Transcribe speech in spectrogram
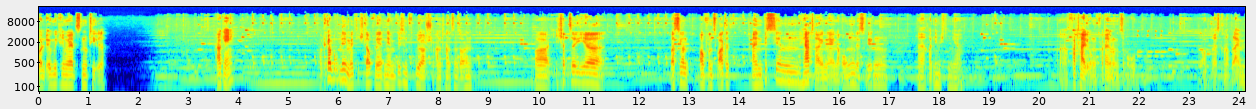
Und irgendwie kriegen wir jetzt nur Titel. Okay. Habe ich kein Problem mit. Ich glaube, wir hätten hier ein bisschen früher schon antanzen sollen. Aber ich hatte hier, was hier auf uns wartet, ein bisschen härter in Erinnerung. Deswegen, äh, was nehme ich denn hier? Äh, Verteidigung, Verteidigung zum Ruhe. So, das kann er bleiben.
